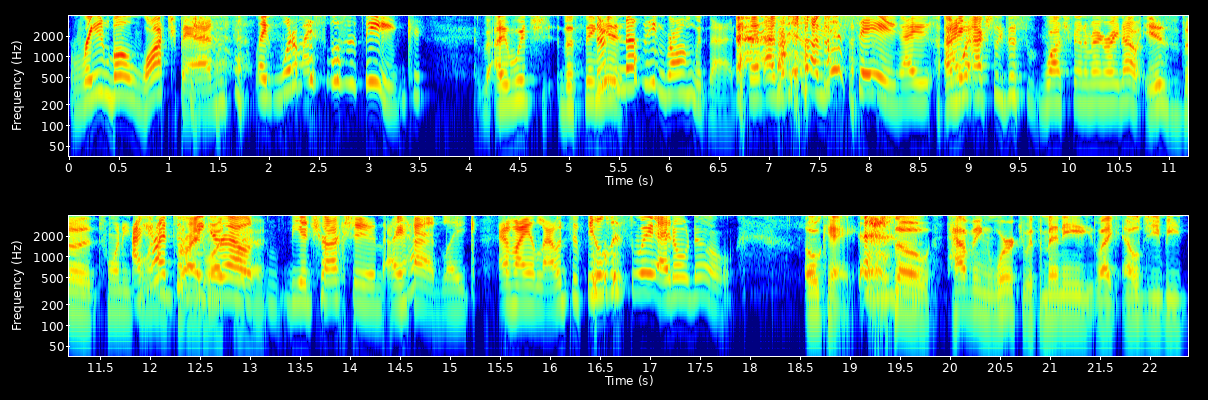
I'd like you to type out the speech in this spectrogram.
rainbow watch band. like, what am I supposed to think? I which the thing There's is, nothing wrong with that. But I'm just, I'm just saying. I I'm I, actually this watch I'm right now is the 2020 I had to Pride figure watch out the attraction I had. Like, am I allowed to feel this way? I don't know. Okay, so having worked with many like LGBT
